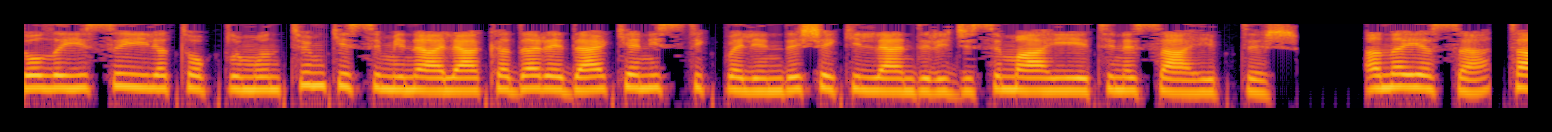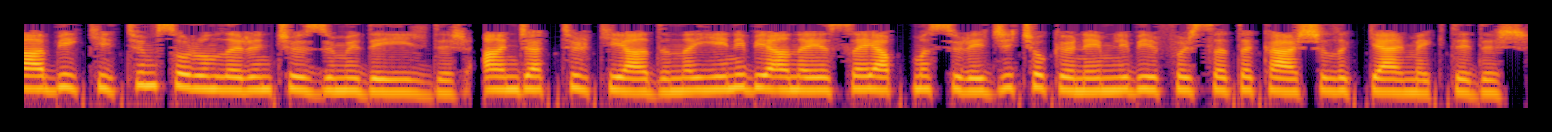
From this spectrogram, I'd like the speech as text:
Dolayısıyla toplumun tüm kesimini alakadar ederken istikbalinde şekillendiricisi mahiyetine sahiptir. Anayasa, tabii ki tüm sorunların çözümü değildir, ancak Türkiye adına yeni bir anayasa yapma süreci çok önemli bir fırsata karşılık gelmektedir.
